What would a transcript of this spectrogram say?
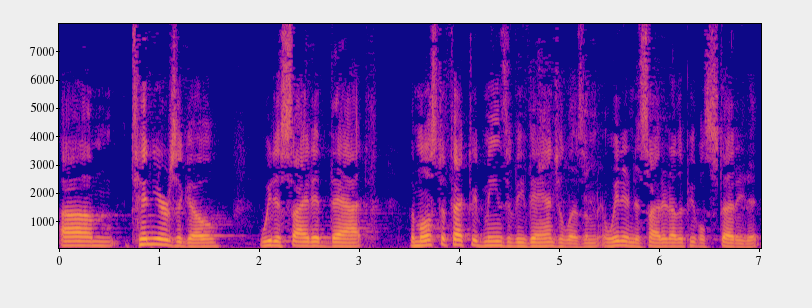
Um, Ten years ago, we decided that the most effective means of evangelism, and we didn't decide it, other people studied it,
